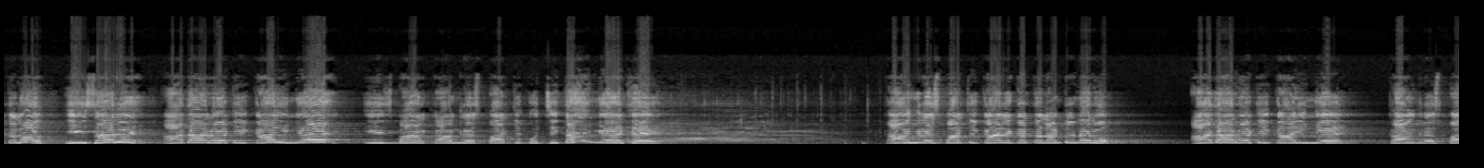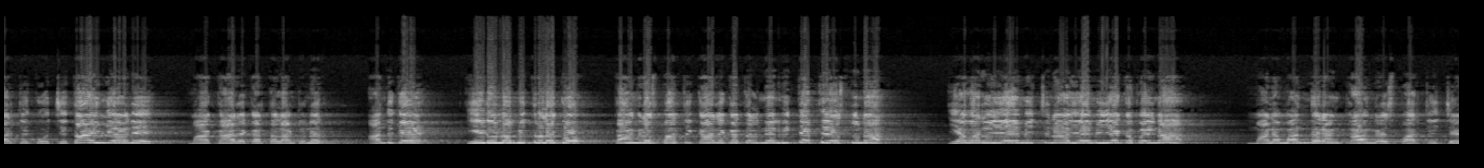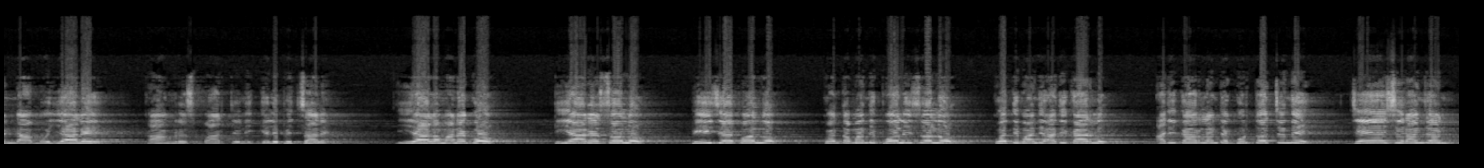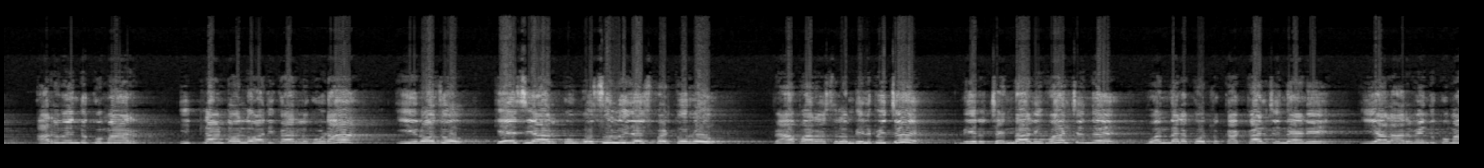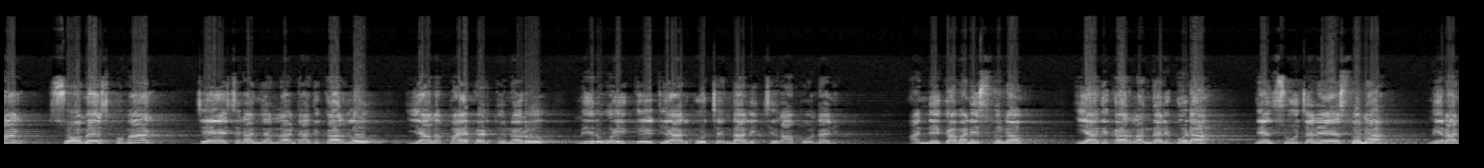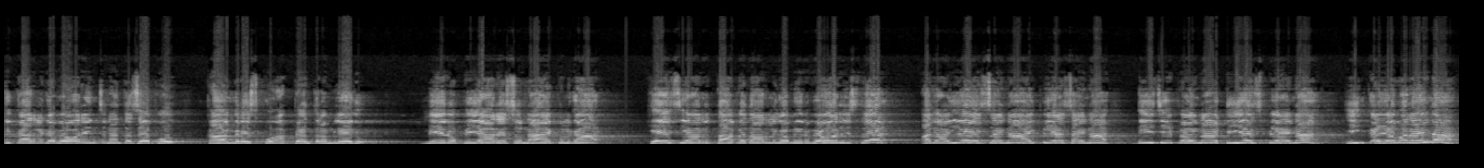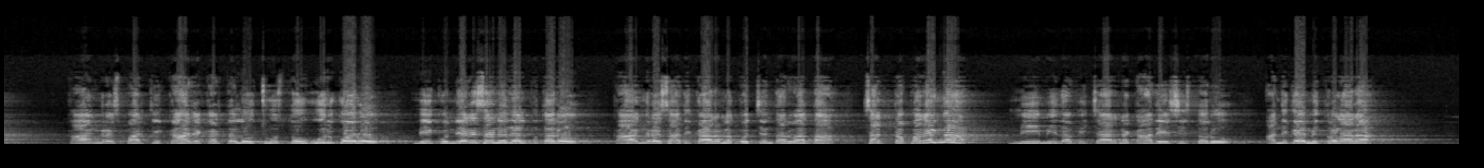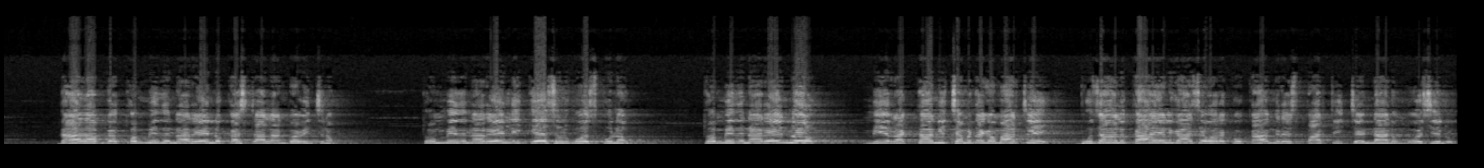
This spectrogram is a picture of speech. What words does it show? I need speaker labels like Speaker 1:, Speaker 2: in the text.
Speaker 1: కార్యకర్తలు ఈసారి ఆధార్ ఓటీ కాయింగే ఈస్ బార్ కాంగ్రెస్ పార్టీకు జితాయింగే అని కాంగ్రెస్ పార్టీ కార్యకర్తలు అంటున్నారు ఆధార్ ఓటీ కాయింగే కాంగ్రెస్ పార్టీకు జితాయింగే అని మా కార్యకర్తలు అంటున్నారు. అందుకే ఈడున్న మిత్రులకు కాంగ్రెస్ పార్టీ కార్యకర్తలు నేను విజ్ఞప్తి చేస్తున్నా ఎవరు ఏమి ఇచ్చినా ఏమి ఇవ్వకపోయినా మనమందరం కాంగ్రెస్ పార్టీ జెండా మొయ్యాలి కాంగ్రెస్ పార్టీని గెలిపించాలి. ఇవాళ మనకు టిఆర్ఎస్ వాళ్ళు బీజేపీ వాళ్ళు కొంతమంది పోలీసు వాళ్ళు కొద్దిమంది అధికారులు. అధికారులు అంటే గుర్తొచ్చింది జేఎస్ రంజన్ అరవింద్ కుమార్. ఇట్లాంటి వాళ్ళు అధికారులు కూడా ఈరోజు కేసీఆర్కు వసూళ్ళు చేసి పెడుతుర్రు. వ్యాపారస్తులను పిలిపించి మీరు చందాలు ఇవ్వాల్సిందే వందల కోట్లు కక్కాల్సిందే అని ఇవాళ అరవింద్ కుమార్ సోమేష్ కుమార్ జేఎస్ రంజన్ లాంటి అధికారులు ఇవాళ భయపెడుతున్నారు. మీరు పోయి కేటీఆర్కు చందాలు ఇచ్చి రాపోండి అన్ని గమనిస్తున్నాం. ఈ అధికారులందరికీ కూడా నేను సూచన చేస్తున్నా మీరు అధికారులుగా వ్యవహరించినంతసేపు కాంగ్రెస్కు అభ్యంతరం లేదు. మీరు బీఆర్ఎస్ నాయకులుగా కేసీఆర్ తాపేదారులుగా మీరు వ్యవహరిస్తే అది ఐఏఎస్ అయినా ఐపీఎస్ అయినా డీజీపీ అయినా డిఎస్పీ అయినా ఇంకా ఎవరైనా కాంగ్రెస్ పార్టీ కార్యకర్తలు చూస్తూ ఊరుకోరు మీకు నిరసన తెలుపుతారు. కాంగ్రెస్ అధికారంలోకి వచ్చిన తర్వాత చట్టపరంగా మీ మీద విచారణకు ఆదేశిస్తారు. అందుకే మిత్రులారా దాదాపుగా తొమ్మిదిన్నరేళ్ళు కష్టాలు అనుభవించినాం. తొమ్మిదిన్నరేళ్ళు ఈ కేసులు మోసుకున్నాం. తొమ్మిదిన్నరేళ్ళు మీ రక్తాన్ని చెమటగా మార్చి భుజాలు కాయలు కాసే వరకు కాంగ్రెస్ పార్టీ జెండాను మోసిండ్రు.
